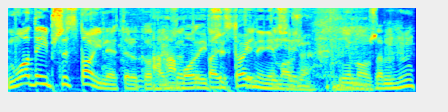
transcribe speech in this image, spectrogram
młody i przystojny tylko. Aha, także młody i przystojny nie się- może. Nie może. Mhm.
